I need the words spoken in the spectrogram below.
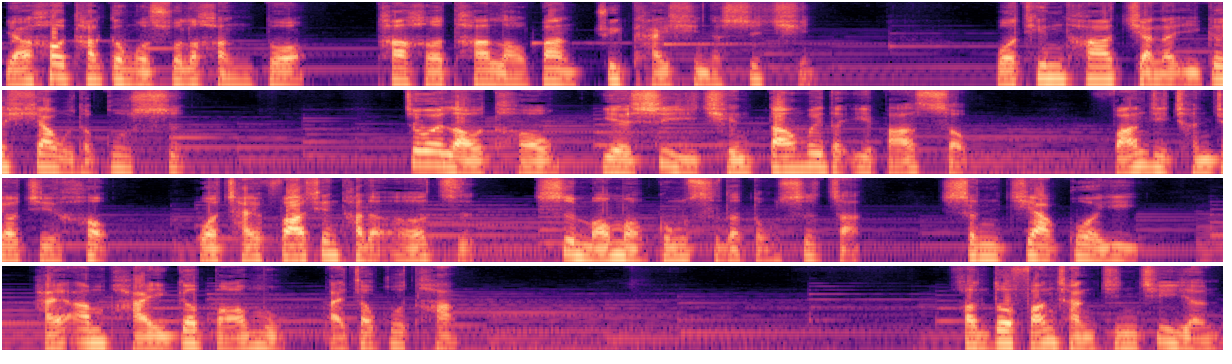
然后他跟我说了很多。他和他老伴最开心的事情，我听他讲了一个下午的故事。这位老头也是以前单位的一把手。房子成交之后，我才发现他的儿子是某某公司的董事长，身价过亿，还安排一个保姆来照顾他。很多房产经纪人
